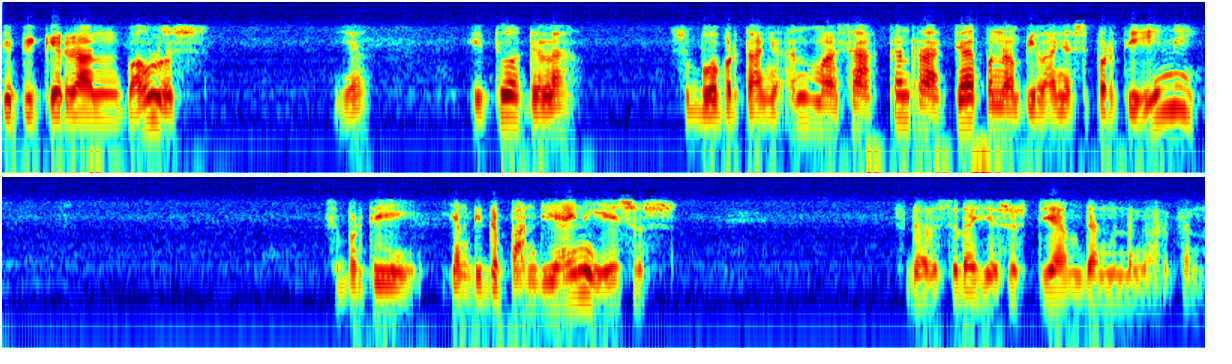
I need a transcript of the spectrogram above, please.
dipikiran Paulus ya itu adalah sebuah pertanyaan masakan raja penampilannya seperti ini seperti yang di depan dia ini Yesus. Saudara-saudara, Yesus diam dan mendengarkan.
